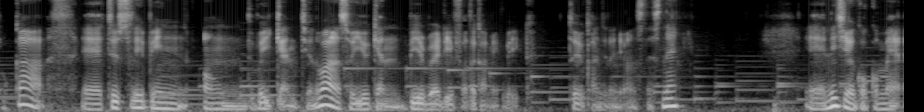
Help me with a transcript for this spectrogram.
とか、えー、to sleep in on the weekend っていうのは so you can be ready for the coming week という感じのニュアンスですね。えー、25個目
